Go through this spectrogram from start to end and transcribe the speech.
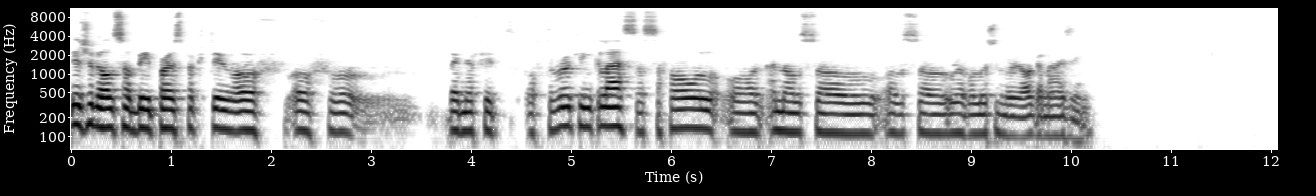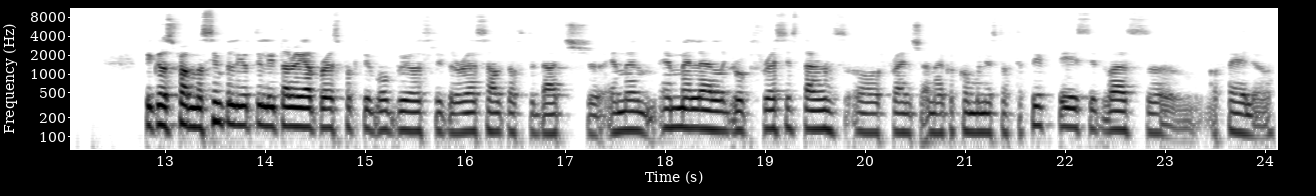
there should also be perspective of of uh, benefit of the working class as a whole or and also also revolutionary organizing because from a simple utilitarian perspective, obviously the result of the Dutch uh, MLL group's resistance or French anarcho-communist of the 50s, it was uh, a failure.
